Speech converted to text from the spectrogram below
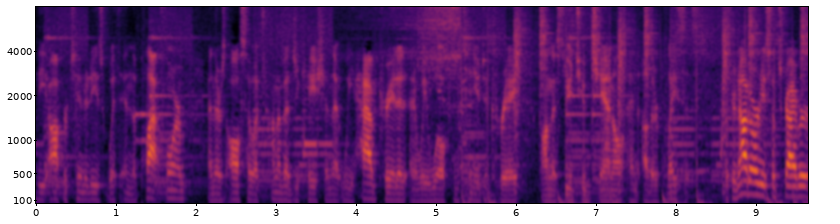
the opportunities within the platform. And there's also a ton of education that we have created and we will continue to create on this YouTube channel and other places. If you're not already a subscriber,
